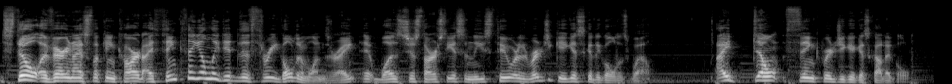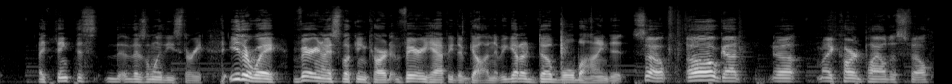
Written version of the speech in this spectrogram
still a very nice looking card. I think they only did the three golden ones, right? It was just Arceus and these two, or did Regigigas get a gold as well? I don't think Regigigas got a gold. I think this there's only these three. Either way, very nice looking card. Very happy to have gotten it. We got a double behind it. So, oh god, uh, my card pile just fell.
